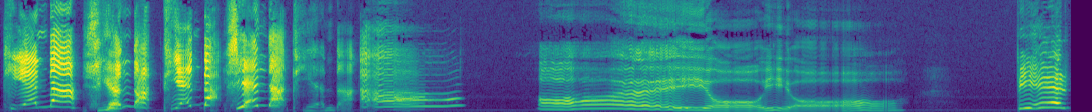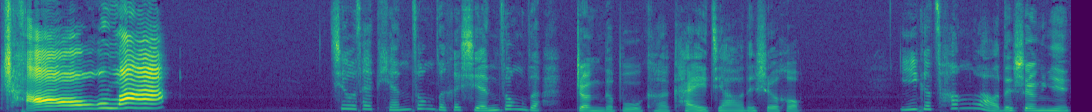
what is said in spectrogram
甜的，咸的，甜的，咸的，甜的啊！哎呦呦，别吵啦！就在甜粽子和咸粽子争得不可开交的时候。一个苍老的声音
